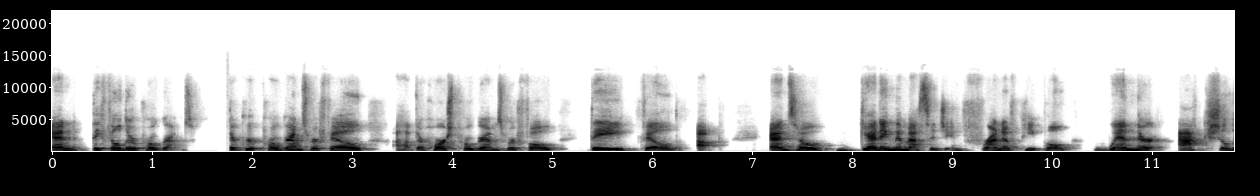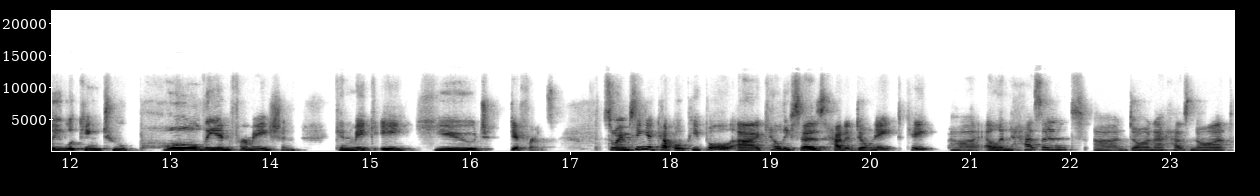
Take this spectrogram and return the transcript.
and they filled their programs. Their group programs were filled, uh, their horse programs were full, they filled up. And so getting the message in front of people when they're actually looking to pull the information can make a huge difference. So I'm seeing a couple people. Uh, Kelly says how to donate. Kate, uh, Ellen hasn't. Uh, Donna has not,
